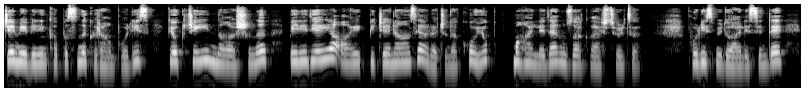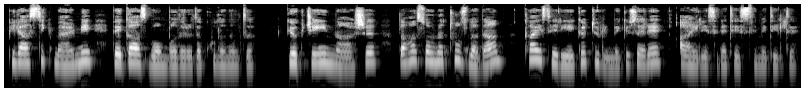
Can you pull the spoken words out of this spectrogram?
Cemevi'nin kapısını kıran polis Gökçe'nin naaşını belediyeye ait bir cenaze aracına koyup mahalleden uzaklaştırdı. Polis müdahalesinde plastik mermi ve gaz bombaları da kullanıldı. Gökçe'nin naaşı daha sonra Tuzla'dan Kayseri'ye götürülmek üzere ailesine teslim edildi.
